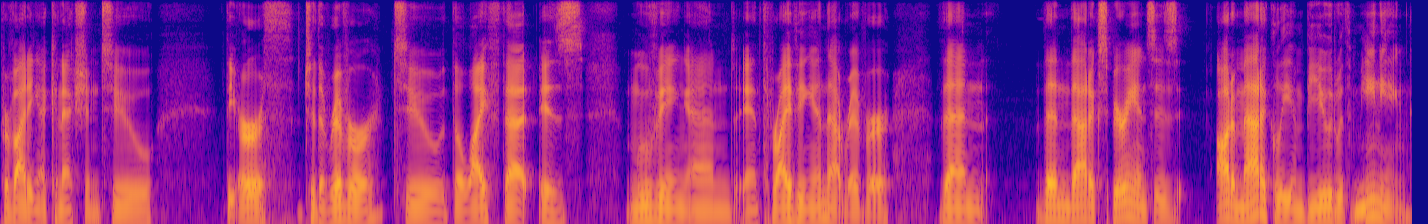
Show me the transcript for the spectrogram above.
providing a connection to the earth, to the river, to the life that is moving and and thriving in that river, then then that experience is automatically imbued with meaning.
